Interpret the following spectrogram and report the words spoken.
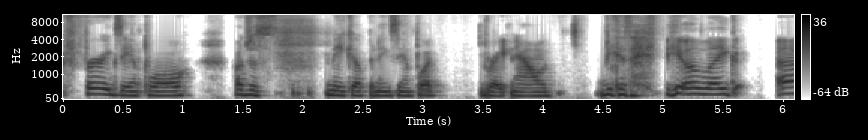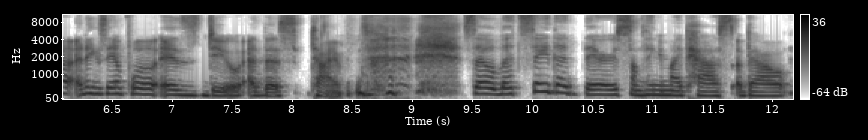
for example, I'll just make up an example right now because I feel like uh, an example is due at this time. so let's say that there's something in my past about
